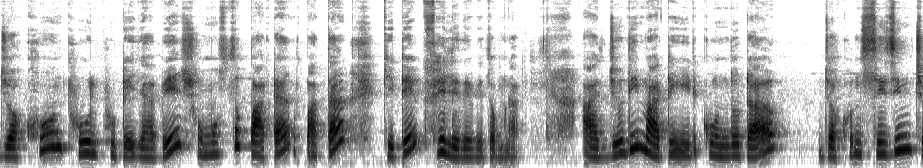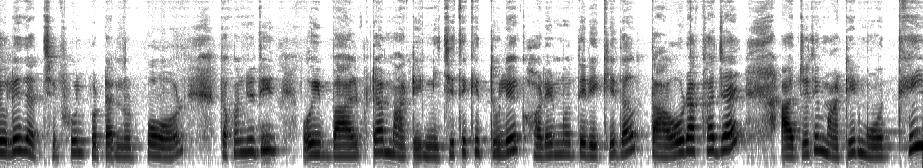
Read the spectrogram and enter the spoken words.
যখন ফুল ফুটে যাবে, সমস্ত পাতা পাতা কেটে ফেলে দেবে তোমরা। আর যদি মাটির কুন্দটা যখন সিজন চলে যাচ্ছে ফুল ফোটানোর পর, তখন যদি ওই বাল্বটা মাটির নিচে থেকে তুলে ঘরের মধ্যে রেখে দাও, তাও রাখা যায়। আর যদি মাটির মধ্যেই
